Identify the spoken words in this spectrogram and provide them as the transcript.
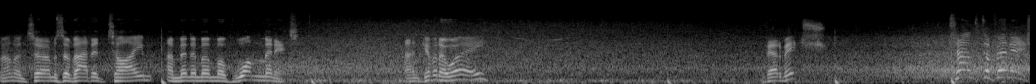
Well, in terms of added time, a minimum of one minute. And given away. Verbic. Chance to finish.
